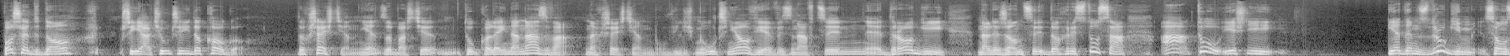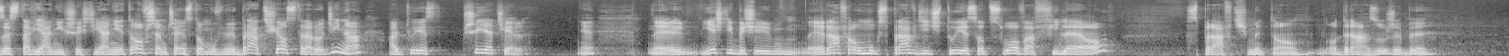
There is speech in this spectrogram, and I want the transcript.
Poszedł do przyjaciół, czyli do kogo? do chrześcijan, nie? Zobaczcie, tu kolejna nazwa na chrześcijan. Mówiliśmy uczniowie, wyznawcy e, drogi, należący do Chrystusa, a tu, jeśli jeden z drugim są zestawiani chrześcijanie, to owszem, często mówimy brat, siostra, rodzina, ale tu jest przyjaciel, nie? E, jeśli byś Rafał mógł sprawdzić, tu jest od słowa fileo. Sprawdźmy to od razu, żeby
